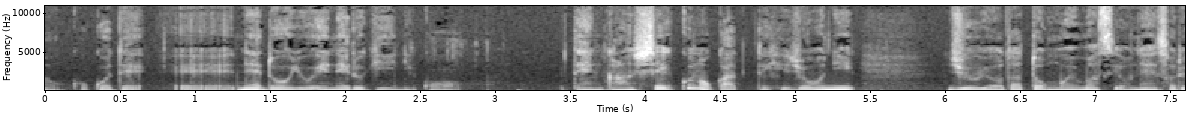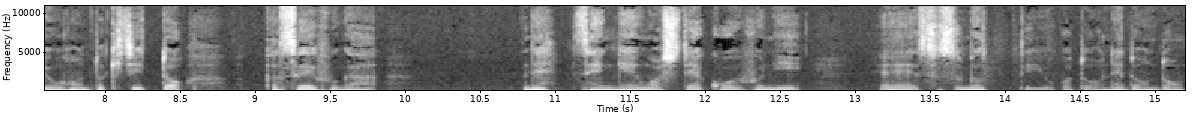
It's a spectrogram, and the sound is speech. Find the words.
のここで、えー、ね、どういうエネルギーにこう転換していくのかって非常に重要だと思いますよね。それを本当きちっと政府が、ね、宣言をしてこういうふうに、えー、進むっていうことをねどんどん、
